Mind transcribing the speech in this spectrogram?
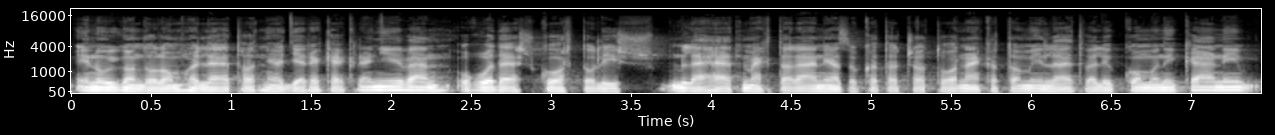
én úgy gondolom, hogy lehet hatni a gyerekekre. Nyilván óvodás kortól is lehet megtalálni azokat a csatornákat, amin lehet velük kommunikálni.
